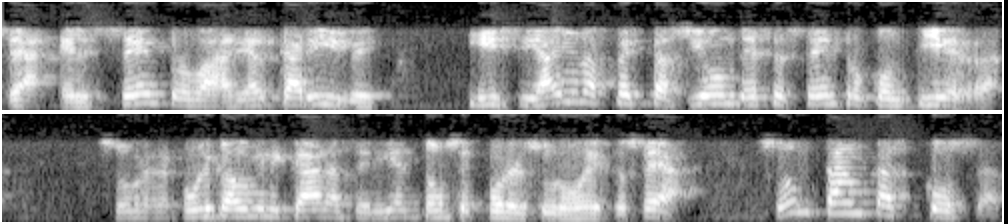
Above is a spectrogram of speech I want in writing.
O sea, el centro bajaría al Caribe y si hay una afectación de ese centro con tierra sobre República Dominicana sería entonces por el suroeste. O sea, son tantas cosas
